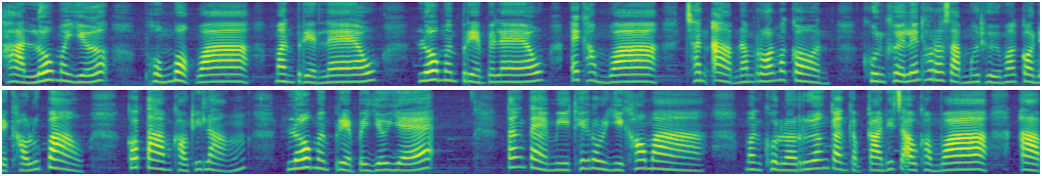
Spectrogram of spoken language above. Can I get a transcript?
ผ่านโลกมาเยอะ ผมบอกว่ามันเปลี่ยนแล้ว โลกมันเปลี่ยนไปแล้ว ไอ้คำว่า ฉันอาบน้ำร้อนมาก่อน คุณเคยเล่นโทรศัพท์มือถือมาก่อนเด็กเขาหรือเปล่า ก็ตามเขาที่หลัง โลกมันเปลี่ยนไปเยอะแยะ ตั้งแต่มีเทคโนโลยีเข้ามา มันคนละเรื่องกันกับการที่จะเอาคำว่า อาบ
